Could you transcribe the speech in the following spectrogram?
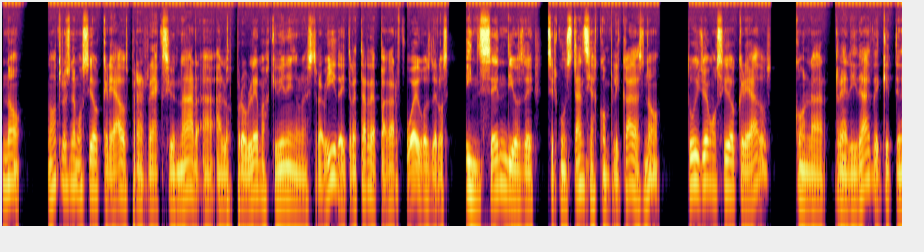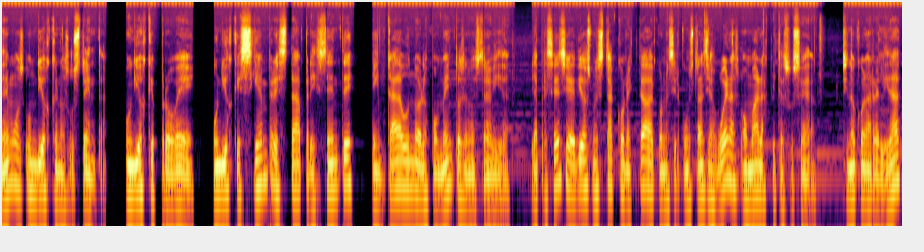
No, nosotros no hemos sido creados para reaccionar a, a los problemas que vienen en nuestra vida y tratar de apagar fuegos de los incendios de circunstancias complicadas. No, tú y yo hemos sido creados con la realidad de que tenemos un Dios que nos sustenta, un Dios que provee, un Dios que siempre está presente en cada uno de los momentos de nuestra vida. La presencia de Dios no está conectada con las circunstancias buenas o malas que te sucedan, sino con la realidad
